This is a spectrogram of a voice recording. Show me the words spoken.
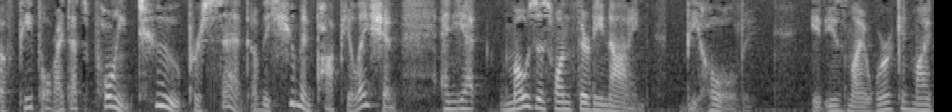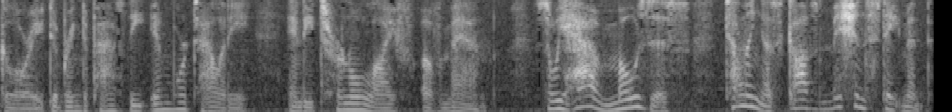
of people, right? That's 0.2% of the human population. And yet Moses 139, behold, it is my work and my glory to bring to pass the immortality and eternal life of man. So we have Moses telling us God's mission statement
